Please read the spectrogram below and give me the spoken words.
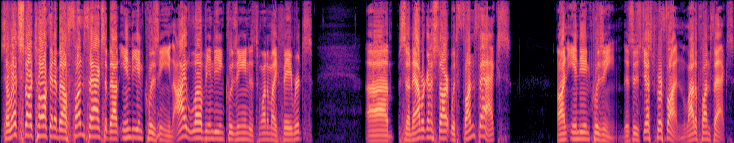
So let's start talking about fun facts about Indian cuisine. I love Indian cuisine, it's one of my favorites. Uh, so now we're going to start with fun facts on Indian cuisine. This is just for fun, a lot of fun facts.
